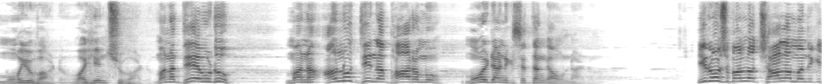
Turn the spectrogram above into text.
మోయువాడు వహించువాడు. మన దేవుడు మన అనుదిన భారము మోయడానికి సిద్ధంగా ఉన్నాడు. ఈరోజు మనలో చాలామందికి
